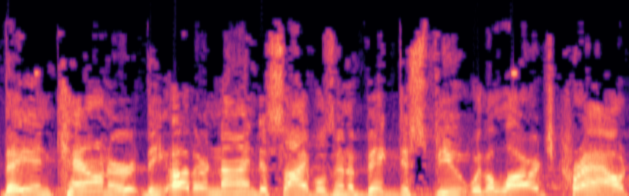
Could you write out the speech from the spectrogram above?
they encounter the other nine disciples in a big dispute with a large crowd.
